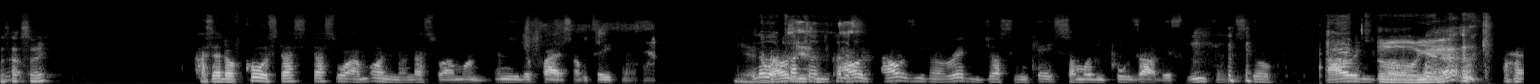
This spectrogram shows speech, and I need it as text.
Was that sorry? I said, of course, that's that's what I'm on, man. That's what I'm on. Any of the fights I'm taking. Yeah. You know I what? was, even, kind I, was, I was even ready just in case somebody pulls out this weekend. Still, I already. Oh told- yeah.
